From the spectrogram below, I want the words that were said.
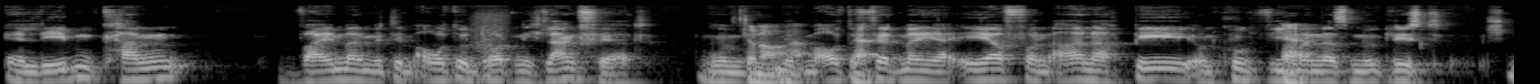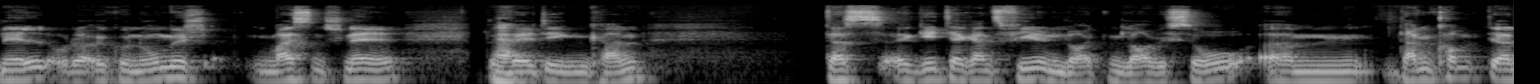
erleben kann, weil man mit dem Auto dort nicht langfährt. Ne, genau, mit dem Auto ja. fährt man ja eher von A nach B und guckt, wie ja. man das möglichst schnell oder ökonomisch, meistens schnell bewältigen ja. kann. Das äh, geht ja ganz vielen Leuten, glaube ich, so. Ähm, dann kommt ja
